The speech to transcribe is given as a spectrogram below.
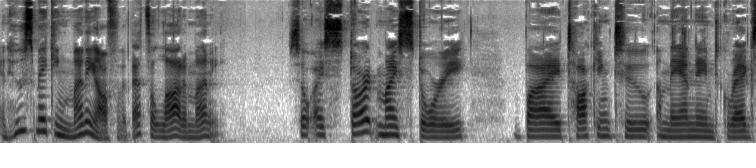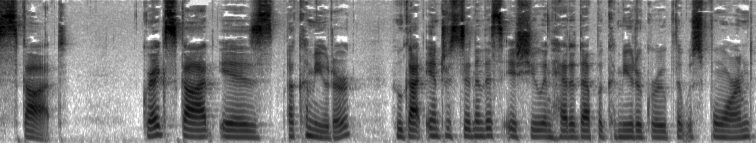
and who's making money off of it. That's a lot of money. So I start my story by talking to a man named Greg Scott. Greg Scott is a commuter who got interested in this issue and headed up a commuter group that was formed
